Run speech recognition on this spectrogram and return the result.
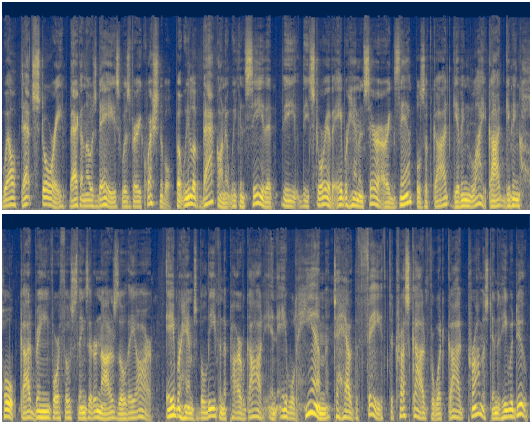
Well, that story back in those days was very questionable. But we look back on it, we can see that the, the story of Abraham and Sarah are examples of God giving life, God giving hope, God bringing forth those things that are not as though they are. Abraham's belief in the power of God enabled him to have the faith to trust God for what God promised him that he would do.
